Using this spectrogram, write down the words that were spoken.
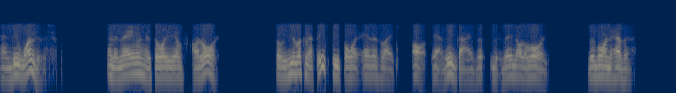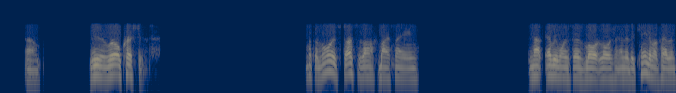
and do wonders in the name and authority of our Lord. So you're looking at these people and it's like, oh yeah, these guys they know the Lord. They're going to heaven. Um, these are real Christians. But the Lord starts it off by saying, not everyone says, Lord, Lord, shall enter the kingdom of heaven,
